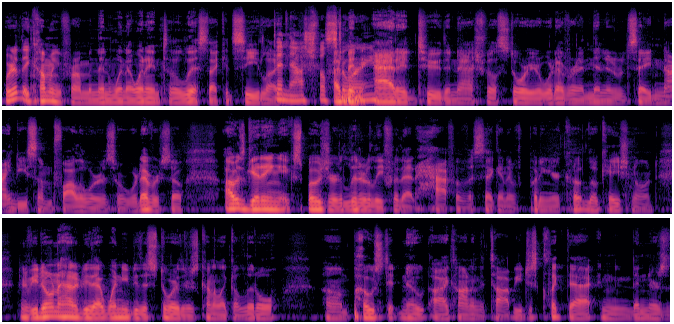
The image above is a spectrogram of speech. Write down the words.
where are they coming from? And then when I went into the list, I could see like the Nashville story. I've been added to the Nashville story or whatever, and then it would say 90 some followers or whatever. So I was getting exposure literally for that half of a second of putting your co- location on. And if you don't know how to do that, when you do the story, there's kind of like a little um, post it note icon in the top. You just click that, and then there's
